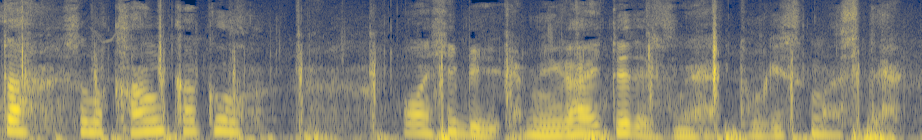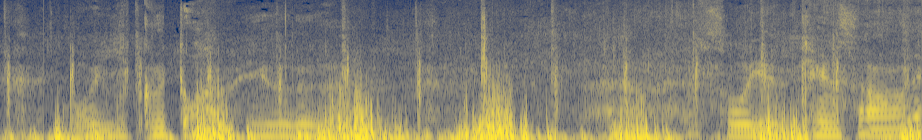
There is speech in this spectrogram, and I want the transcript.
たその感覚を日々磨いてですね研ぎ澄ましてこういくというそういう研鑽をね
